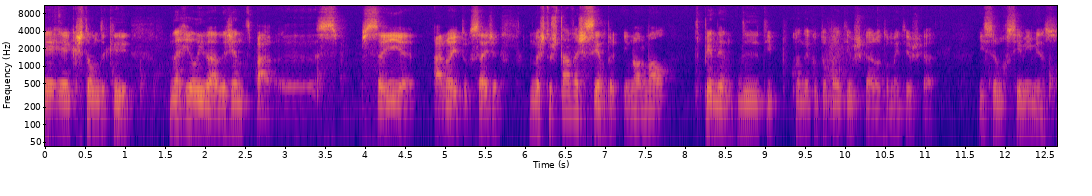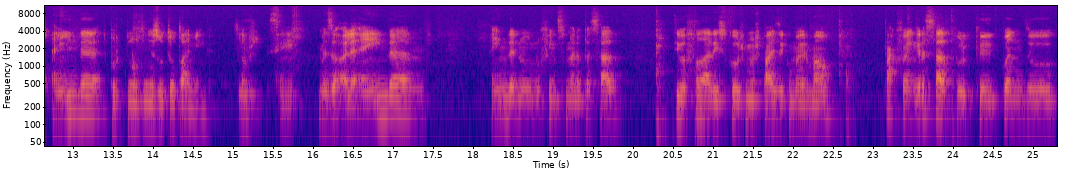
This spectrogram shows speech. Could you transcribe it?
é, é a questão de que, na realidade, a gente, pá, se- saía à noite, o que seja, mas tu estavas sempre, e normal, dependente de, tipo, quando é que o teu pai te ia buscar ou a tua mãe te ia buscar. Isso aborrecia-me imenso. Ainda, Porque não tinhas o teu timing, sabes? sim, mas olha, ainda, ainda no, no fim de semana passado estive a falar disto com os meus pais e com o meu irmão. Pá, que foi engraçado, porque quando,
